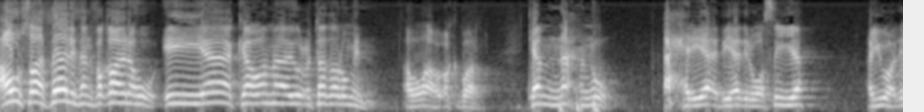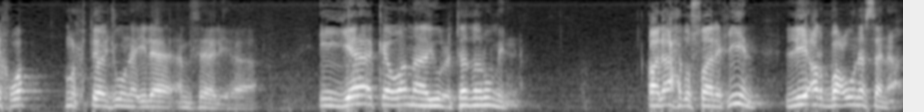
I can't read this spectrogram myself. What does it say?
أوصى ثالثا فقال له إياك وما يعتذر منه. الله أكبر. كم نحن أحرياء بهذه الوصية؟ أيها الإخوة محتاجون إلى أمثالها. إياك وما يعتذر منه. قال أحد الصالحين لي أربعون سنة.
